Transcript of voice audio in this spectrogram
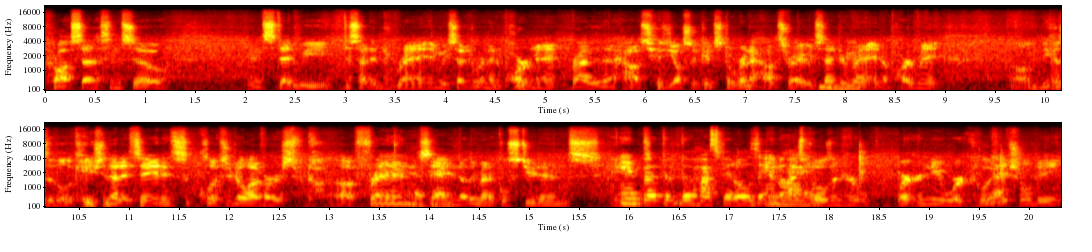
process, and so instead we decided to rent and we decided to rent an apartment rather than a house because you also could still rent a house right we decided mm-hmm. to rent an apartment um, because of the location that it's in. It's closer to a lot of our uh, friends okay. and other medical students. And, and both of the hospitals and, and the my... hospitals and her where her new work location yeah. will be.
